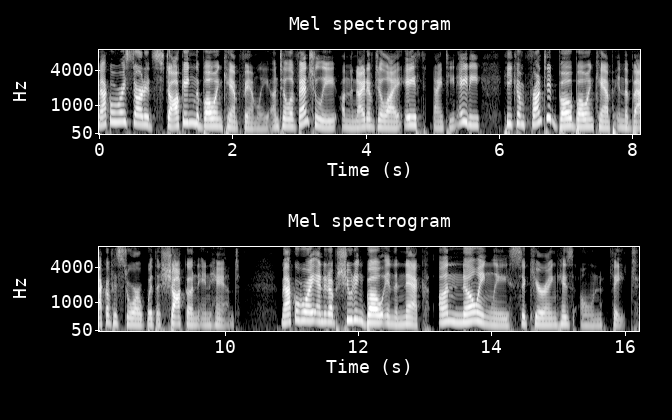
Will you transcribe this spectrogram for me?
McElroy started stalking the Bowenkamp family until eventually, on the night of July 8th, 1980, he confronted Bo Bowenkamp in the back of his store with a shotgun in hand. McElroy ended up shooting Bo in the neck, unknowingly securing his own fate.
